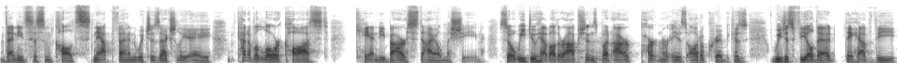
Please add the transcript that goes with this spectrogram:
vending system called SnapVend, which is actually a kind of a lower cost candy bar style machine. So we do have other options, but mm-hmm. our partner is AutoCrib because we just feel that they have the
